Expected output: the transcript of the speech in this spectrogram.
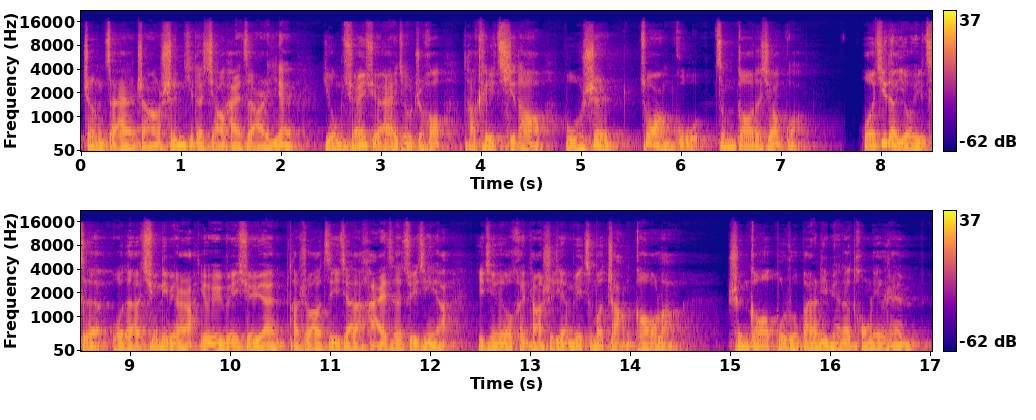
正在长身体的小孩子而言，涌泉穴艾灸之后，它可以起到补肾壮骨、增高的效果。我记得有一次，我的群里边啊，有一位学员，他说自己家的孩子最近呀，已经有很长时间没怎么长高了。身高不如班里面的同龄人，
